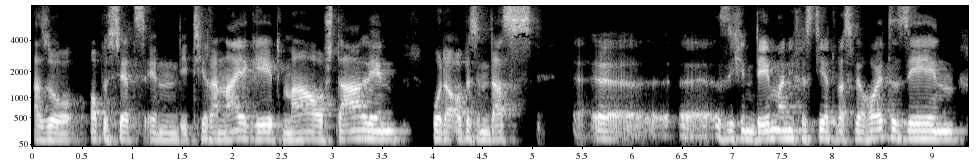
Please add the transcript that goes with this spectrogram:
Also ob es jetzt in die Tyrannei geht, Mao, Stalin, oder ob es in das äh, äh, sich in dem manifestiert, was wir heute sehen,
